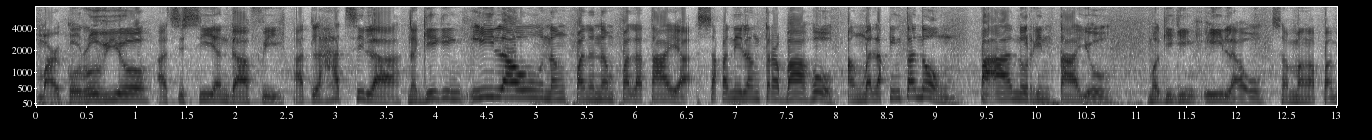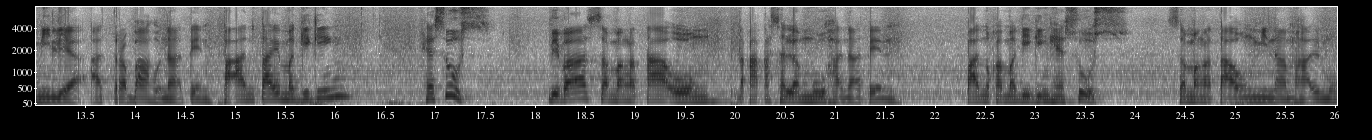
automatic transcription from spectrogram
Marco Rubio, at si Sian Duffy. At lahat sila nagiging ilaw ng pananampalataya sa kanilang trabaho. Ang malaking tanong, paano rin tayo magiging ilaw sa mga pamilya at trabaho natin? Paano tayo magiging Jesus? 'Di ba? Sa mga taong nakakasalamuha natin. Paano ka magiging Jesus sa mga taong minamahal mo?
